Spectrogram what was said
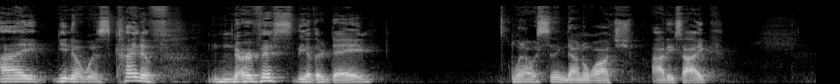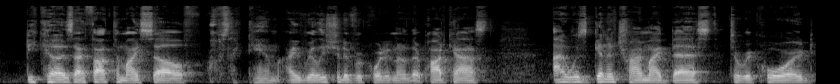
I, you know, was kind of nervous the other day when I was sitting down to watch Aris AEK because I thought to myself, I was like, damn, I really should have recorded another podcast. I was going to try my best to record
